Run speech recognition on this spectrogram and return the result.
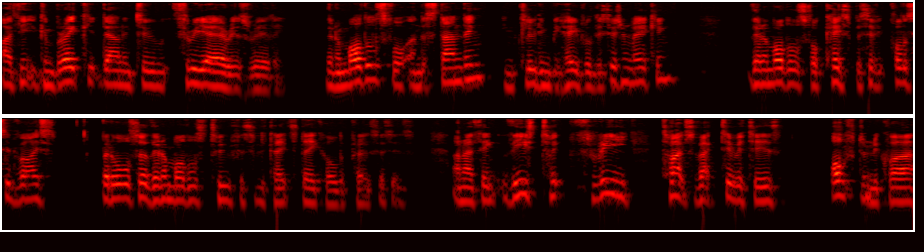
I think you can break it down into three areas really. There are models for understanding, including behavioral decision making. There are models for case specific policy advice, but also there are models to facilitate stakeholder processes. And I think these three types of activities often require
